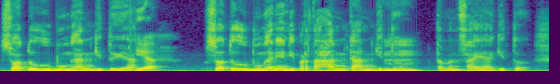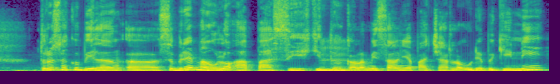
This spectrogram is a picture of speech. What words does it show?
suatu hubungan gitu ya. Iya. suatu hubungan yang dipertahankan gitu Mhm. teman saya gitu terus aku bilang e, sebenarnya mau lo apa sih gitu Mhm. kalau misalnya pacar lo udah begini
